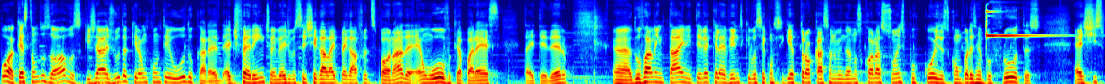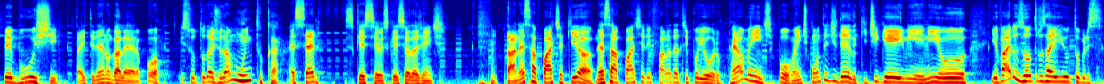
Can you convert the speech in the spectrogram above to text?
Pô, a questão dos ovos, que já ajuda a criar um conteúdo, cara. É, é, diferente, ao invés de você chegar lá e pegar a fruta spawnada, é um ovo que aparece, tá entendendo? Uh, do Valentine, teve aquele evento que você conseguia trocar, se eu não me engano, os corações por coisas, como por exemplo, frutas, é, XP Boost, tá entendendo, galera? Pô, isso tudo ajuda muito, cara. É sério. Esqueceu, esqueceu da gente. tá, nessa parte aqui, ó. Nessa parte ele fala da Triple Ouro. Realmente, pô, a gente conta de dedo. Kit Game, NO e vários outros aí youtubers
